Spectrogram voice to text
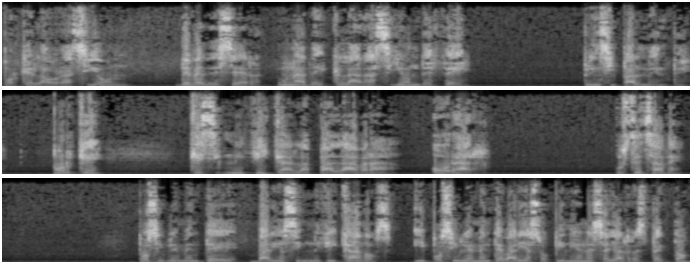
Porque la oración debe de ser una declaración de fe, principalmente. ¿Por qué? ¿Qué significa la palabra orar? ¿Usted sabe? Posiblemente varios significados y posiblemente varias opiniones hay al respecto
